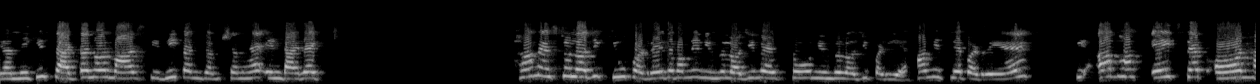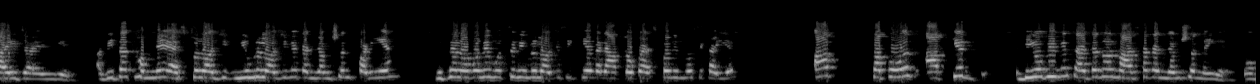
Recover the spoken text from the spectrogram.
यानी कि सैटर्न और मार्स की भी कंजंक्शन है इनडायरेक्ट हम एस्ट्रोलॉजी क्यों पढ़ रहे हैं? जब हमने न्यूमरोलॉजी में एस्ट्रो न्यूमरोलॉजी पढ़ी है, हम इसलिए पढ़ रहे हैं कि अब हम एक स्टेप और हाई जाएँगे। अभी तक हमने एस्ट्रोलॉजी न्यूमरोलॉजी में कंजंक्शन पढ़ी है। जितने लोगों ने मुझसे न्यूमरोलॉजी सीखी है, मैंने आप लोगों को एस्ट्रो न्यूमरो सिखाई है। अब सपोज़ आपके डीओबी में सैटर्न और मार्स का कंजंक्शन नहीं है तो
